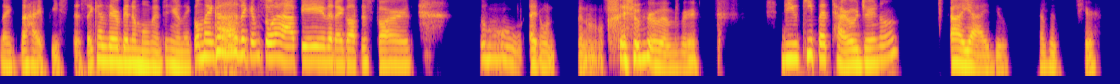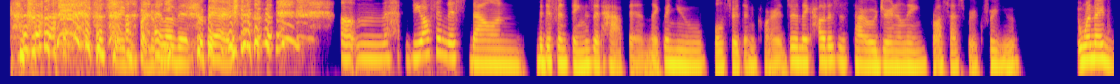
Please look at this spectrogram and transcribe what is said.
like the high priestess? Like, has there been a moment and you're like, oh my god, like I'm so happy that I got this card? I don't, I don't know. I don't remember. Do you keep a tarot journal? Uh, yeah, I do. I have it here. It's right in front of I me. love it. Prepared. um, do you often list down the different things that happen, like when you pull certain cards, or like how does the tarot journaling process work for you? When I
